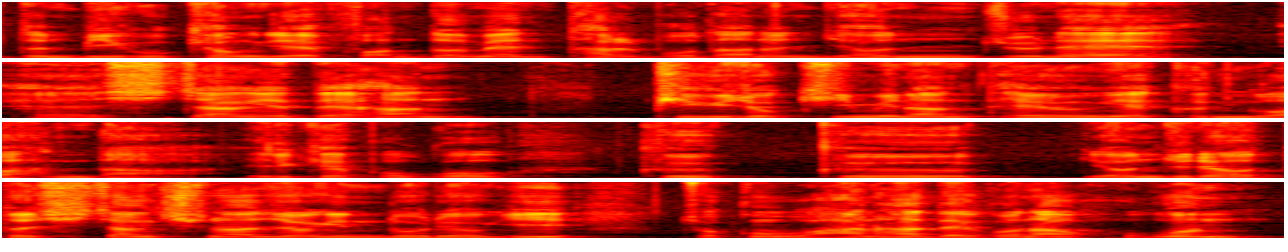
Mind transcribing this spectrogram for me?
어떤 미국 경제의 펀더멘탈보다는 연준의 에, 시장에 대한 비교적 기민한 대응에 근거한다 이렇게 보고 그, 그 연준의 어떤 시장 친화적인 노력이 조금 완화되거나 혹은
